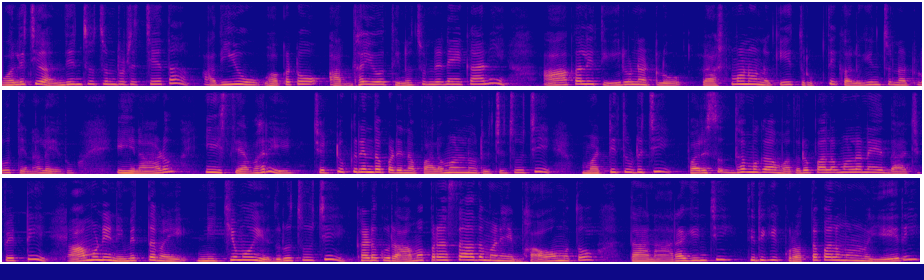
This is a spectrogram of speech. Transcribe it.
ఒలిచి అందించుచుండుట చేత అదియు ఒకటో అర్ధయో తినుచుండినే కాని ఆకలి తీరునట్లు లక్ష్మణునికి తృప్తి కలిగించున్నట్లు తినలేదు. ఈనాడు ఈ శబరి చెట్టు క్రింద పడిన ఫలములను రుచిచూచి మట్టి తుడిచి పరిశుద్ధముగా మధుర ఫలములనే దాచిపెట్టి రాముని నిమిత్తమై నిత్యము ఎదురుచూచి కడకు రామప్రసాదమనే భావముతో తాను అరగించి తిరిగి క్రొత్త ఫలములను ఏరి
